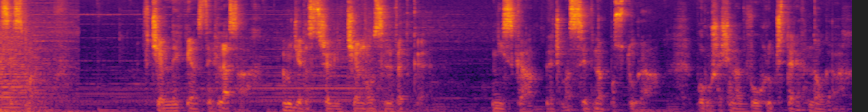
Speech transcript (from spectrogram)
SS-manów. W ciemnych, gęstych lasach ludzie dostrzegli ciemną sylwetkę. Niska, lecz masywna postura. Porusza się na dwóch lub czterech nogach,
